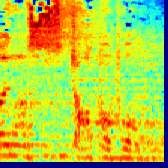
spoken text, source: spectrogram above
Unstoppable.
